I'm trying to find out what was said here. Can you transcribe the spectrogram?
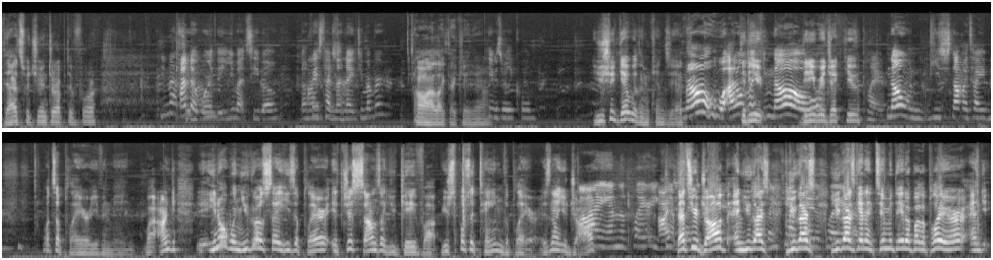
that's what you interrupted for You met Kind of worthy. You met Sibo on On FaceTime that night. Do you remember? oh i like that kid yeah He was really cool. You should get with him Kenzie. I- No, I don't Did like. he- no. did he reject He's a you player. No, he's just not my type. What's a player even mean? Well, aren't you, you know when you girls say he's a player, it just sounds like you gave up. You're supposed to tame the player. Isn't that your job? I am the player. You can't That's play your the job, player. and you guys, You you guys, you guys get intimidated by the player, and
